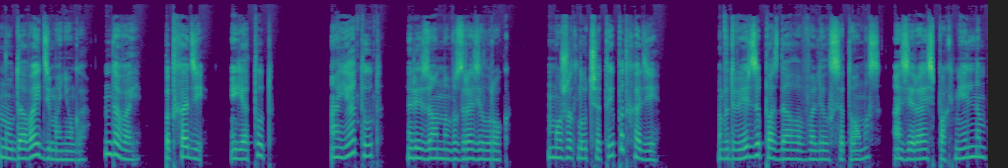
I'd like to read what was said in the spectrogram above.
«Ну давай, Демонюга, давай, подходи, я тут». «А я тут», — резонно возразил Рок. «Может, лучше ты подходи?» В дверь запоздало ввалился Томас, озираясь похмельным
